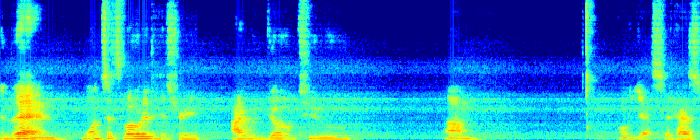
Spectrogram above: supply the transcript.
and then once it's loaded history I would go to um, oh yes it has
